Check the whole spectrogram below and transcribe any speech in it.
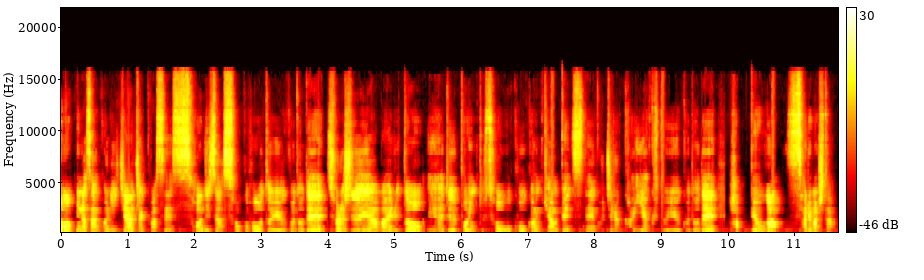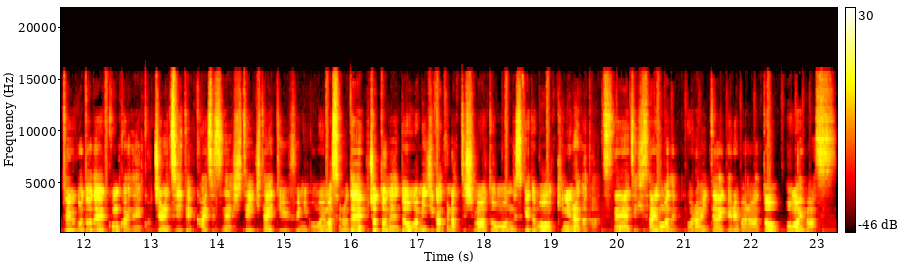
どうも、皆さんこんにちは、チャックパスです。本日は速報ということで、ソラシドエアマイルとエアドゥポイント相互交換キャンペーンですね。こちら解約ということで発表がされました。ということで、今回ね、こちらについて解説ね、していきたいというふうに思いますので、ちょっとね、動画短くなってしまうと思うんですけども、気になる方はですね、ぜひ最後までご覧いただければなと思います。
